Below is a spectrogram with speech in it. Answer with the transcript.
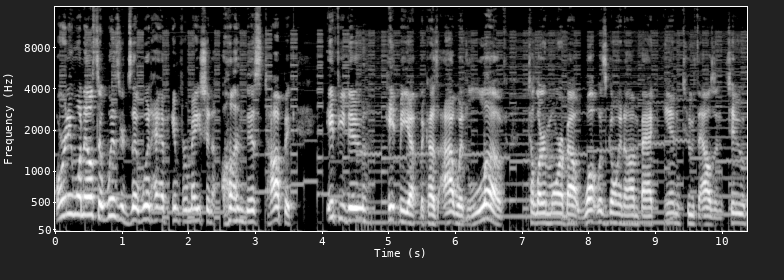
or anyone else at Wizards that would have information on this topic. If you do, hit me up because I would love to learn more about what was going on back in 2002.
